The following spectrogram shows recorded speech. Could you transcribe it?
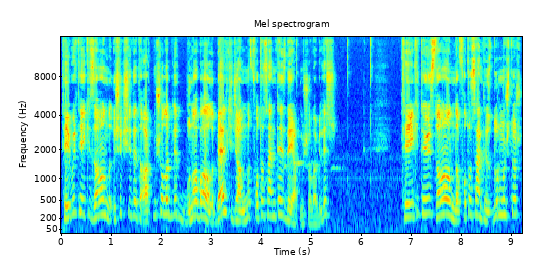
T1 T2 zamanında ışık şiddeti artmış olabilir. Buna bağlı belki canlı fotosentez de yapmış olabilir. T2 T3 zamanında fotosentez durmuştur.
